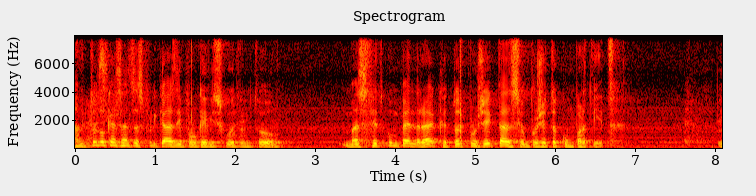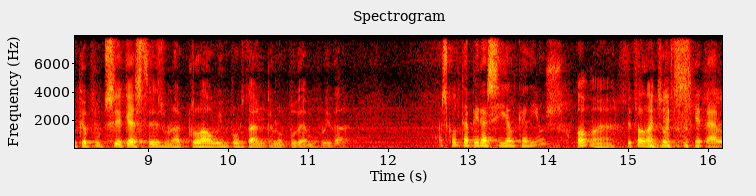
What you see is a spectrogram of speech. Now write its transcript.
amb tot el que ens explicat i pel que he viscut amb tu, m'has fet comprendre que tot projecte ha de ser un projecte compartit i que potser aquesta és una clau important que no podem oblidar. Escolta, Pere, si el que dius... Home, què tal, Àngels? Què tal?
